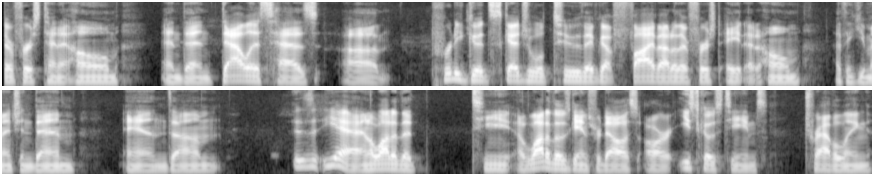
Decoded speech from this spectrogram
their first 10 at home, and then Dallas has a pretty good schedule too. They've got five out of their first eight at home. I think you mentioned them. And um, is yeah, and a lot of the team, a lot of those games for Dallas are East Coast teams traveling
